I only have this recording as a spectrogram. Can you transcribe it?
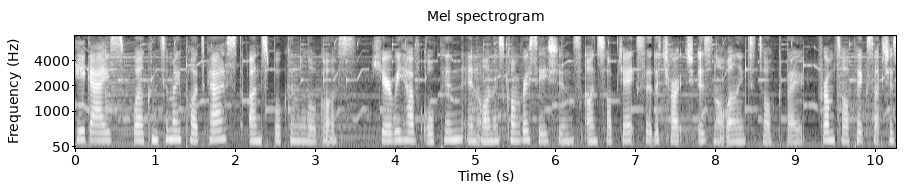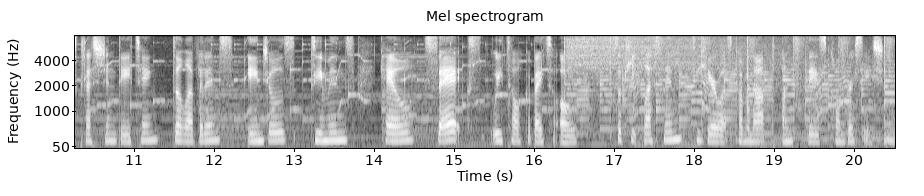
Hey guys, welcome to my podcast, Unspoken Logos. Here we have open and honest conversations on subjects that the church is not willing to talk about, from topics such as Christian dating, deliverance, angels, demons, hell, sex. We talk about it all. So keep listening to hear what's coming up on today's conversation.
